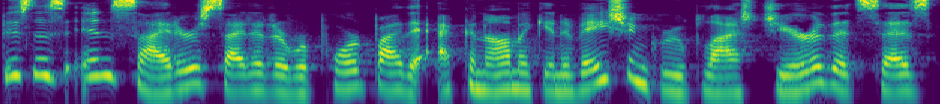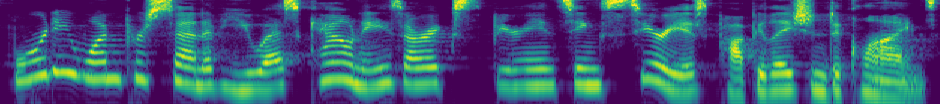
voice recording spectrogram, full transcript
Business Insider cited a report by the Economic Innovation Group last year that says 41% of U.S. counties are experiencing serious population declines,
